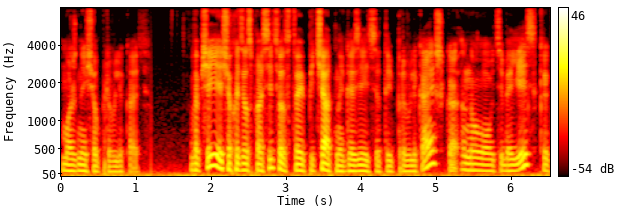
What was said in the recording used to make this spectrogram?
можно еще привлекать? Вообще, я еще хотел спросить, вот в твоей печатной газете ты привлекаешь, ну, у тебя есть, как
